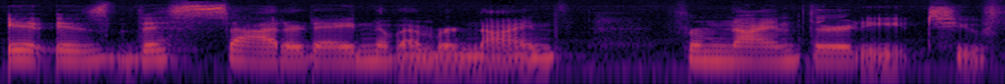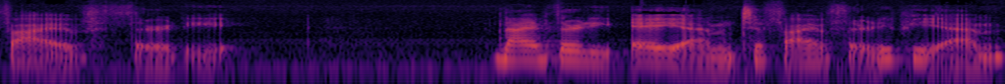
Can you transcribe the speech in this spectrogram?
It is this Saturday, November 9th from 9:30 to 5:30 9:30 a.m. to 5:30 p.m.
